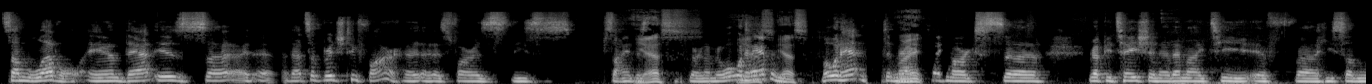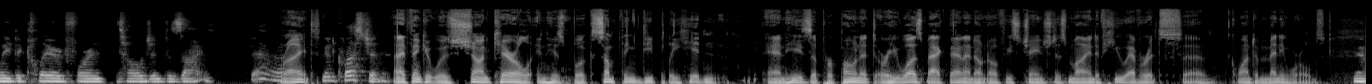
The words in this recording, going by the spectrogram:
some level, and that is uh, that's a bridge too far uh, as far as these scientists yes. I mean, what would yes, happen? Yes. What would happen to Max right. Tegmark's uh, reputation at MIT if uh, he suddenly declared for intelligent design? Yeah, right. Good question. I think it was Sean Carroll in his book Something Deeply Hidden. And he's a proponent, or he was back then. I don't know if he's changed his mind of Hugh Everett's uh, quantum many worlds. Yeah.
